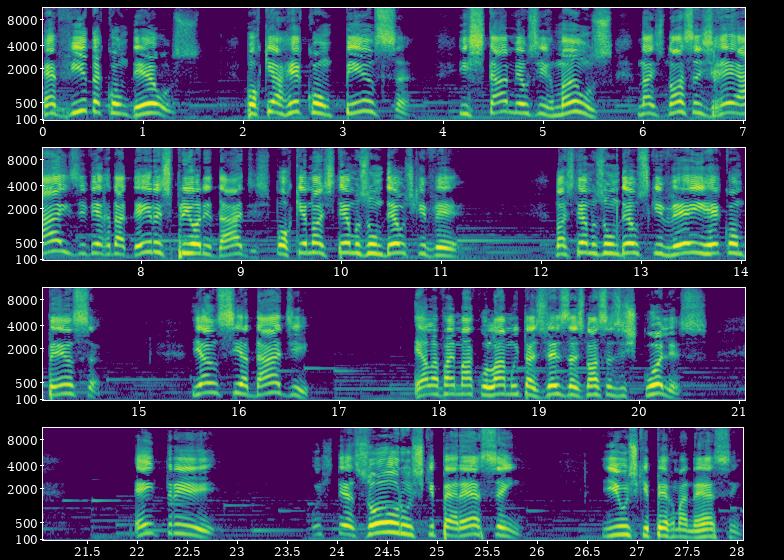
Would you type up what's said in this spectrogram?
é vida com Deus, porque a recompensa está, meus irmãos, nas nossas reais e verdadeiras prioridades, porque nós temos um Deus que vê. Nós temos um Deus que vê e recompensa. E a ansiedade, ela vai macular muitas vezes as nossas escolhas entre os tesouros que perecem e os que permanecem.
